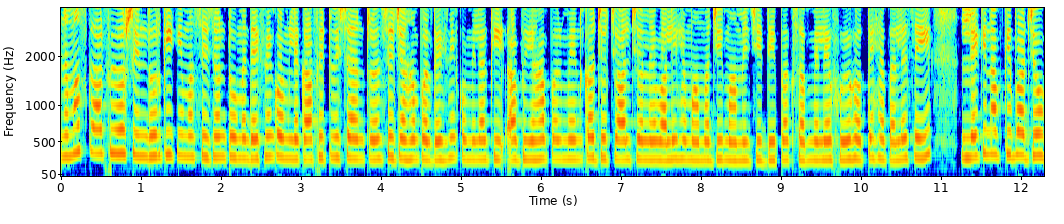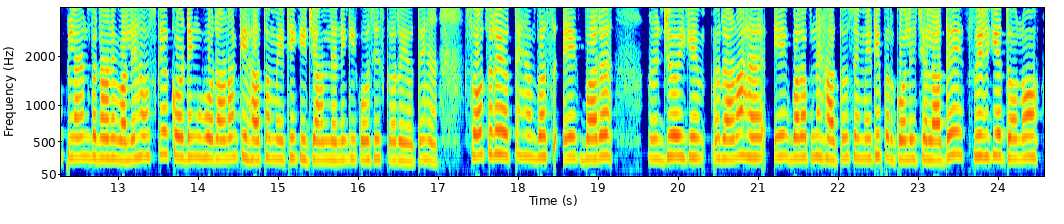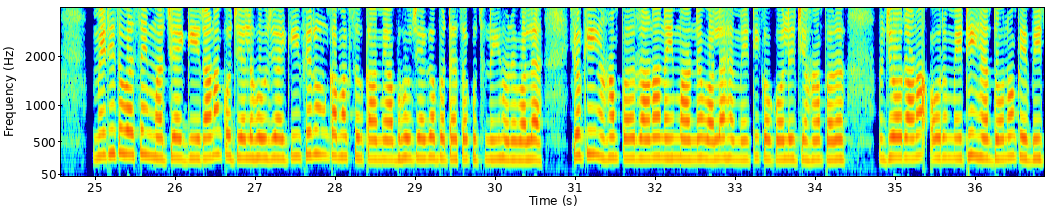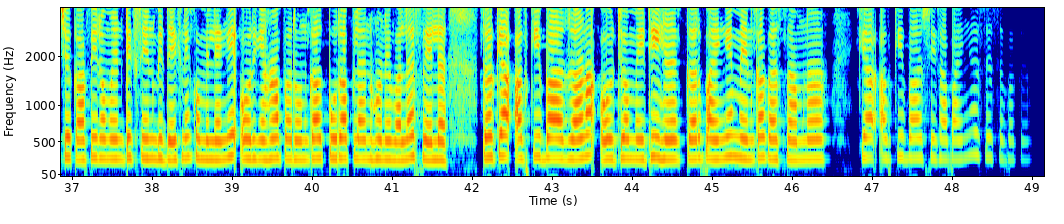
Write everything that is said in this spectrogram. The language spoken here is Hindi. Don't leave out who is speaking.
Speaker 1: नमस्कार फ्यूअर सिंदूर की कीमत सीज़न टू में देखने को मिले काफ़ी ट्विस्ट एंड से, जहाँ पर देखने को मिला कि अब यहाँ पर मेनका जो चाल चलने वाली है मामा जी मामी जी दीपक सब मिले हुए होते हैं पहले से ही। लेकिन अब की बार जो प्लान बनाने वाले हैं, उसके अकॉर्डिंग वो राणा के हाथों मीठी की जान लेने की कोशिश कर रहे होते हैं। सोच रहे होते हैं, बस एक बार जो ये राणा है, एक बार अपने हाथों से मीठी पर गोली चला दे, फिर ये दोनों मीठी तो वैसे ही मर जाएगी, राणा को जेल हो जाएगी, फिर उनका मकसद कामयाब हो जाएगा बट ऐसा कुछ नहीं होने वाला है। क्योंकि यहाँ पर राणा नहीं मारने वाला है मीठी को गोली जहाँ पर जो राणा और मीठी हैं, दोनों के बीच काफ़ी रोमांटिक सीन भी देखने को मिलेंगे, और यहाँ पर उनका पूरा प्लान होने वाला है फेल तो क्या अब की बार राणा और जो मीठी हैं, कर पाएँगे? मेनका का सामना क्या अब की बार सिखा पाएँगे उसे सबक?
